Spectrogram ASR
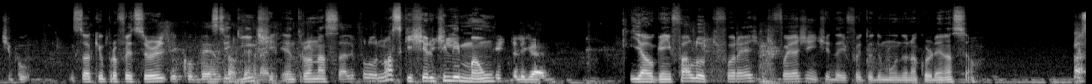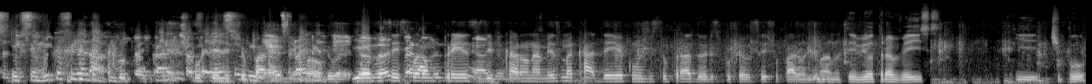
Tipo, só que o professor Chico Bento. seguinte entrou na sala e falou: Nossa, que cheiro de limão. Tá ligado? E alguém falou que foi a gente, daí foi todo mundo na coordenação. Você tem que ser muito filha da puta. O cara te Porque eles oferece um vai limão. beber. E aí vocês foram presos e ficaram na mesma cadeia com os estupradores porque vocês chuparam limão. Mano, teve outra vez que, tipo,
